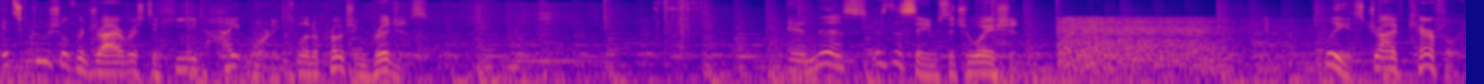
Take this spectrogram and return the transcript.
It's crucial for drivers to heed height warnings when approaching bridges. And this is the same situation. Please drive carefully.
